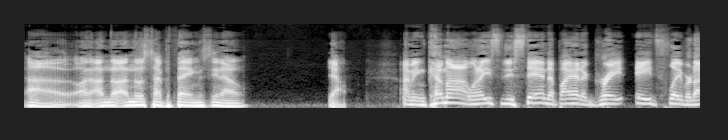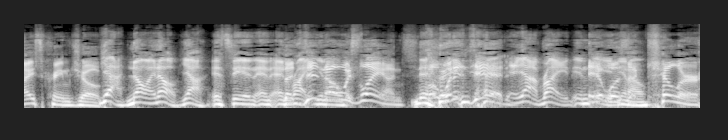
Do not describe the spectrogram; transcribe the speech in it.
uh, on on, the, on those type of things. You know, I mean, come on. When I used to do stand up, I had a great AIDS flavored ice cream joke yeah. No, I know. Yeah, it's the and and, and that right. didn't you know, always land. But when it did, yeah, right. Indeed, it was you know. a killer.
